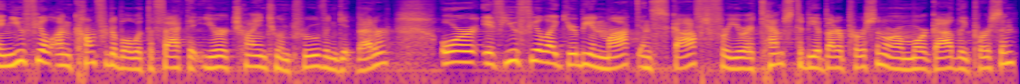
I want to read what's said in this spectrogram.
and you feel uncomfortable with the fact that you're trying to improve and get better, or if you feel like you're being mocked and scoffed for your attempts to be a better person or a more godly person,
